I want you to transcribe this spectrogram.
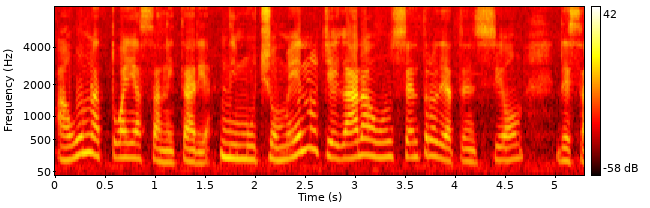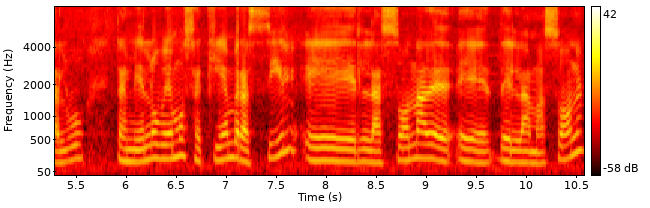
a una toalla sanitaria, ni mucho menos llegar a un centro de atención de salud. También lo vemos aquí en Brasil, eh, la zona de, eh, del Amazonas.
